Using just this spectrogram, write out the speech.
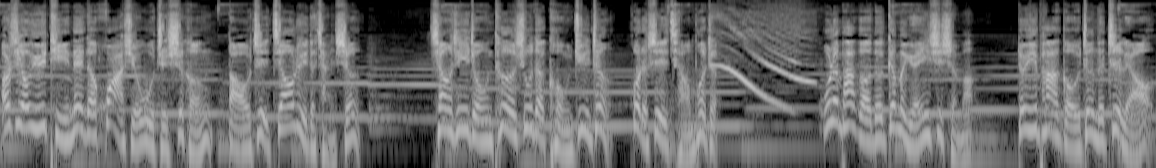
而是由于体内的化学物质失衡导致焦虑的产生，像是一种特殊的恐惧症或者是强迫症。无论怕狗的根本原因是什么，对于怕狗症的治疗，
